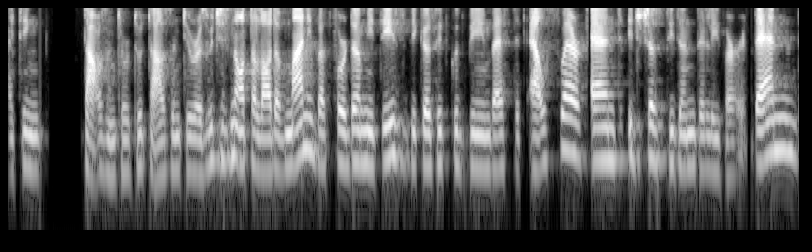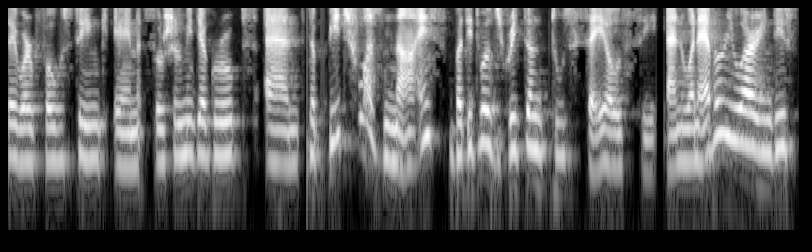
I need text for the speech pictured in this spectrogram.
I think thousand or two thousand euros, which is not a lot of money, but for them it is because it could be invested elsewhere, and it just didn't deliver. Then they were posting in social media groups, and the pitch was nice, but it was written too salesy. And whenever you are in these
